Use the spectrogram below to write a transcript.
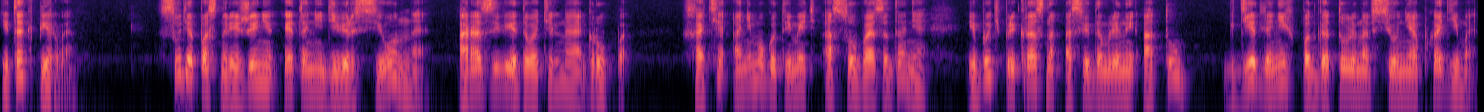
Итак, первое. Судя по снаряжению, это не диверсионная, а разведывательная группа хотя они могут иметь особое задание и быть прекрасно осведомлены о том, где для них подготовлено все необходимое,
